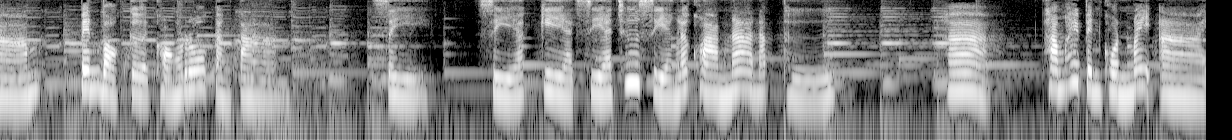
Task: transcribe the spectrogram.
3. เป็นบ่อกเกิดของโรคต่างๆ 4. เสียเกียรติเสียชื่อเสียงและความน่านับถือ 5. ทำให้เป็นคนไม่อาย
